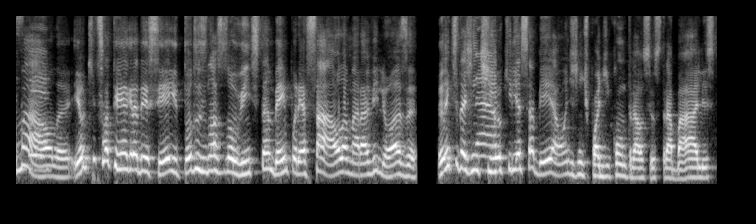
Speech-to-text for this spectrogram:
Uma aula. Eu que só tenho a agradecer e todos os nossos ouvintes também por essa aula maravilhosa. Antes da gente Não. ir, eu queria saber aonde a gente pode encontrar os seus trabalhos,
